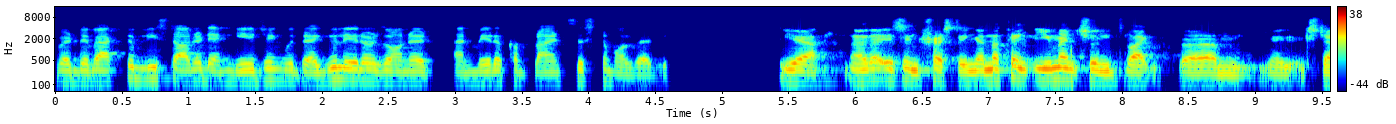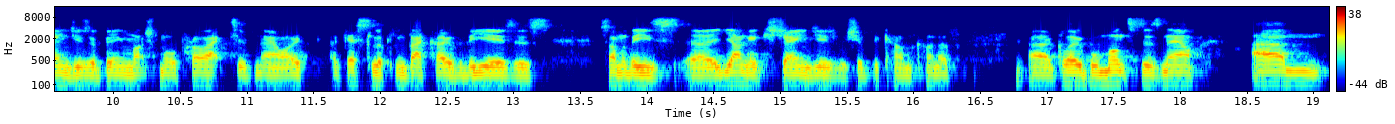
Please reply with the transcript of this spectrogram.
where they've actively started engaging with regulators on it and made a compliant system already. Yeah, no, that is interesting. And I think you mentioned like um, you know, exchanges are being much more proactive now. I, I, guess looking back over the years as some of these uh, young exchanges, which have become kind of uh, global monsters now, um,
